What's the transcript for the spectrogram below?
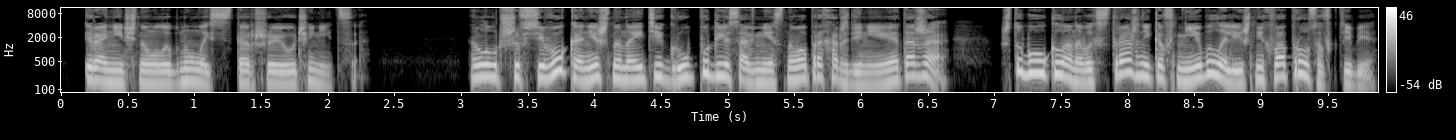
— иронично улыбнулась старшая ученица. «Лучше всего, конечно, найти группу для совместного прохождения этажа, чтобы у клановых стражников не было лишних вопросов к тебе.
